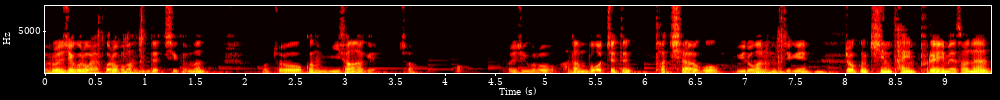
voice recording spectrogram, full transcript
이런 식으로 갈 거라고 봤는데 지금은 어, 조금 이상하게 그쵸 이런 식으로 하단부 어쨌든 터치하고 위로 가는 움직임. 조금 긴 타임 프레임에서는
